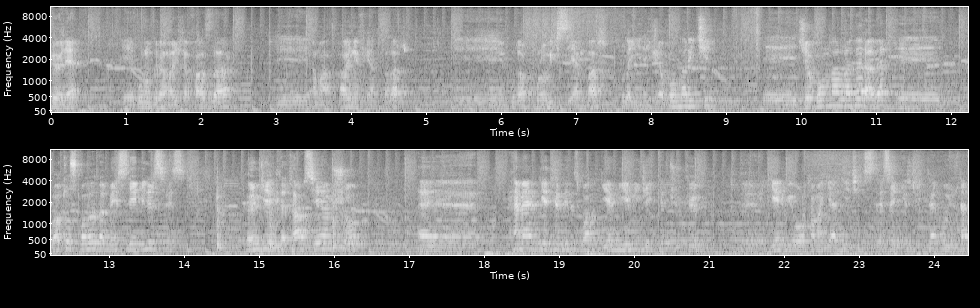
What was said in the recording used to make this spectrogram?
Şöyle e, bunun gramajı da fazla e, ama aynı fiyattalar. E, bu da Promix yem var. Bu da yine Japonlar için. E, Japonlarla beraber e, vatos balığı da besleyebilirsiniz. Öncelikle tavsiyem şu. e, hemen getirdiğiniz balık yem yemeyecektir çünkü e, yeni bir ortama geldiği için strese girecekler. O yüzden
